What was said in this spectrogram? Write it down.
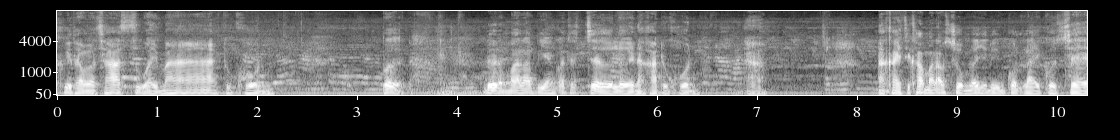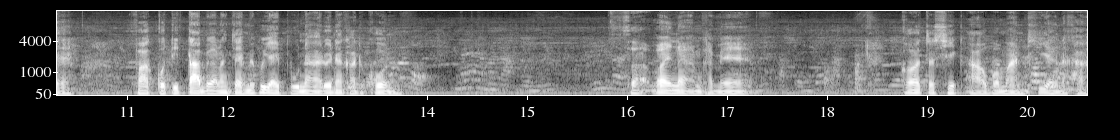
คือธรรมชาติสวยมากทุกคน เปิด เดินออกมาระเบียงก็จะเจอเลยนะคะทุกคนครับอะใครที่เข้ามารับชมแล้วอย่าลืมกดไลค์กดแชร์ฝากกดติดตามเป็นกำลังใจให้ผู้ใหญ่ปูนาด้วยนะคะทุกคนสระว่ายน้ำค่ะแม่ ก็จะเช็คเอาท์ประมาณเที่ยงนะคะ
